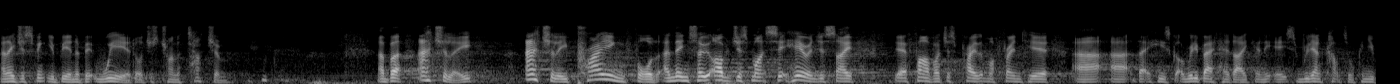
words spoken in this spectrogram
and they just think you're being a bit weird or just trying to touch them. uh, but actually, actually praying for them, and then so I just might sit here and just say, yeah, Father, I just pray that my friend here, uh, uh, that he's got a really bad headache and it's really uncomfortable. Can you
